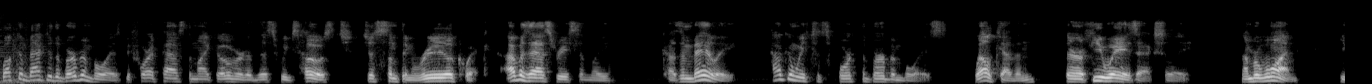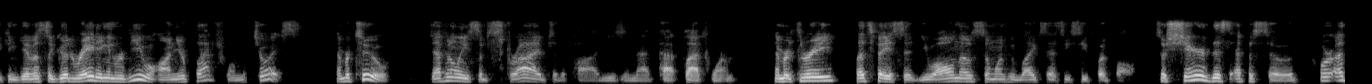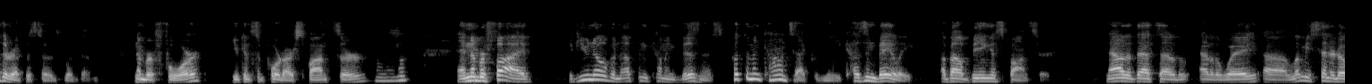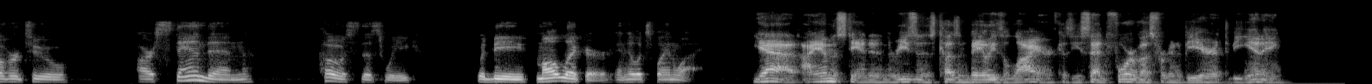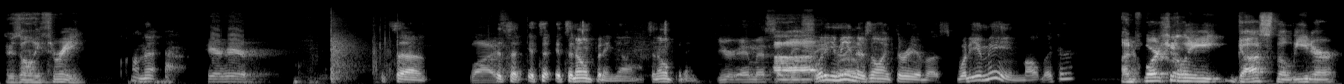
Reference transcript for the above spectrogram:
Welcome back to the Bourbon Boys. Before I pass the mic over to this week's host, just something real quick. I was asked recently, Cousin Bailey, how can we support the Bourbon Boys? Well, Kevin, there are a few ways actually. Number one, you can give us a good rating and review on your platform of choice. Number two, definitely subscribe to the pod using that platform. Number three, let's face it, you all know someone who likes SEC football. So share this episode or other episodes with them. Number four, you can support our sponsor. And number five, if you know of an up and coming business, put them in contact with me, Cousin Bailey, about being a sponsor. Now that that's out of the, out of the way, uh, let me send it over to our stand in host this week, would be Malt Liquor, and he'll explain why. Yeah, I am the stand in. And the reason is Cousin Bailey's a liar because he said four of us were going to be here at the beginning. There's only three. On that. Here, here. It's a Live. It's a it's a it's an opening, y'all. It's an opening. Your MSNBC. Uh, what do you bro. mean? There's only three of us. What do you mean, malt liquor? Unfortunately, Gus, the leader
